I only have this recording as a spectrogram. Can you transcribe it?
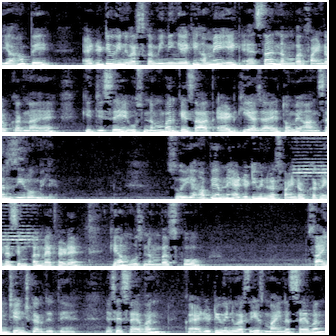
यहाँ पे एडिटिव इनवर्स का मीनिंग है कि हमें एक ऐसा नंबर फाइंड आउट करना है कि जिसे उस नंबर के साथ ऐड किया जाए तो हमें आंसर ज़ीरो मिले। सो so, यहाँ पे हमने एडिटिव इनवर्स फाइंड आउट करने का सिंपल मेथड है कि हम उस नंबर्स को साइन चेंज कर देते हैं। जैसे सेवन का additive inverse is minus seven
